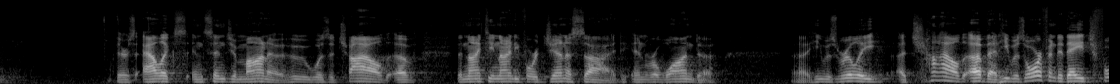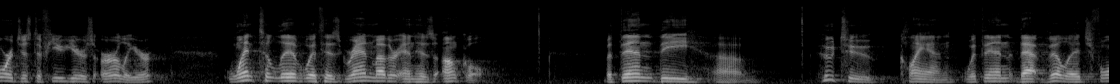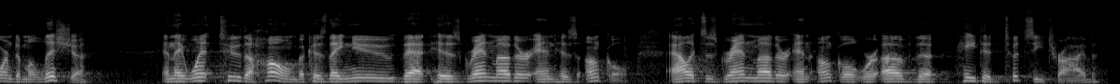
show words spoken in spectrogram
There's Alex Nsengimana, who was a child of the 1994 genocide in Rwanda. Uh, he was really a child of that. He was orphaned at age four just a few years earlier, went to live with his grandmother and his uncle. But then the uh, Hutu clan within that village formed a militia and they went to the home because they knew that his grandmother and his uncle, Alex's grandmother and uncle, were of the hated Tutsi tribe.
